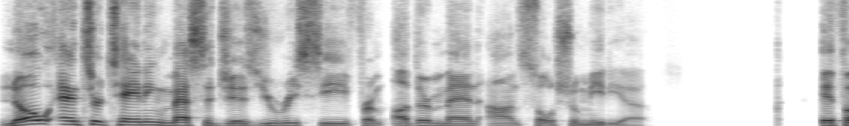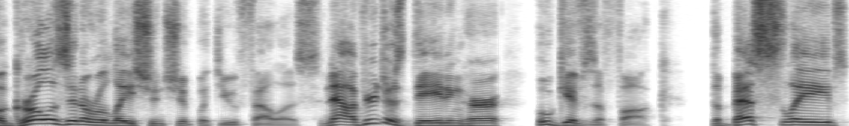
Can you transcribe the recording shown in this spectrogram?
No entertaining messages you receive from other men on social media. If a girl is in a relationship with you, fellas, now if you're just dating her, who gives a fuck? The best slaves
